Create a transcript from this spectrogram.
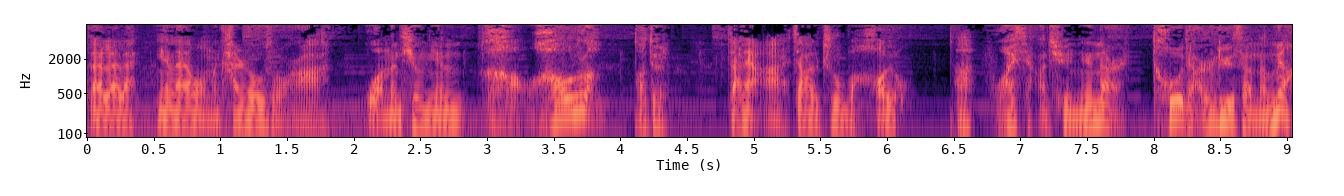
来来来，您来我们看守所啊，我们听您好好唠。哦，对了，咱俩啊加个支付宝好友啊，我想去您那儿偷点绿色能量。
